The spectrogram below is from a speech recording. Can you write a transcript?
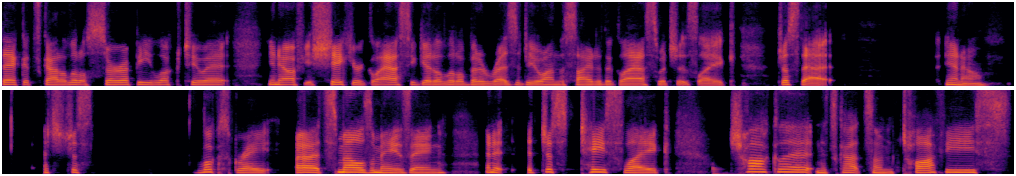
thick it's got a little syrupy look to it you know if you shake your glass you get a little bit of residue on the side of the glass which is like just that you know it's just looks great. Uh, it smells amazing. And it it just tastes like chocolate and it's got some toffee s-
